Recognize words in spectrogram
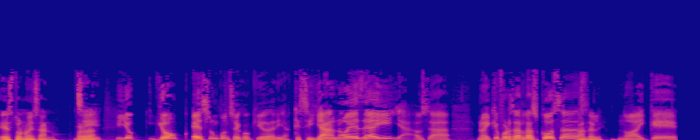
esto no es sano. ¿Verdad? Sí, y yo, yo, es un consejo que yo daría, que si ya no es de ahí, ya, o sea, no hay que forzar las cosas, Ándale. no hay que,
